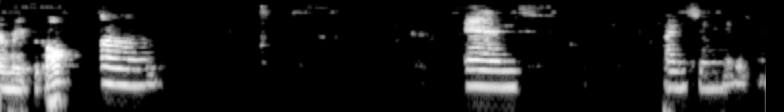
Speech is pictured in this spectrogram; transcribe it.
Everybody the call. Um, and I'm assuming it is my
